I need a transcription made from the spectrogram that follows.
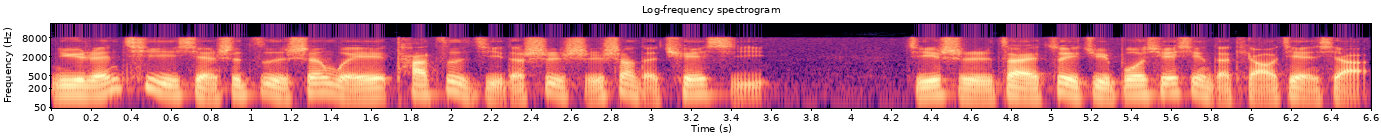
女人气显示自身为她自己的事实上的缺席。即使在最具剥削性的条件下，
